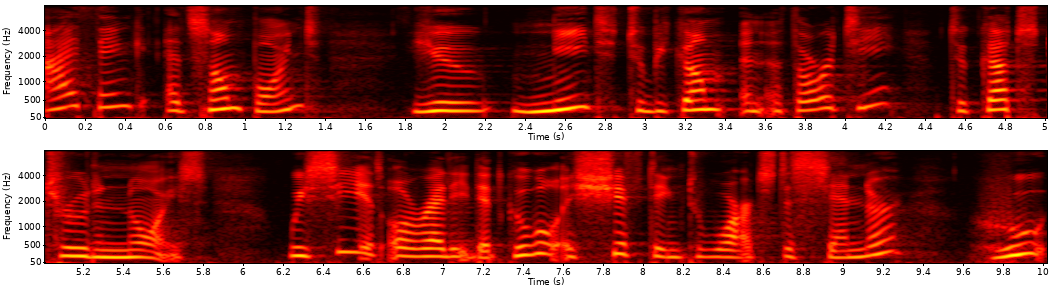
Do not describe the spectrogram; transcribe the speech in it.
I think at some point you need to become an authority to cut through the noise we see it already that Google is shifting towards the sender. Who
